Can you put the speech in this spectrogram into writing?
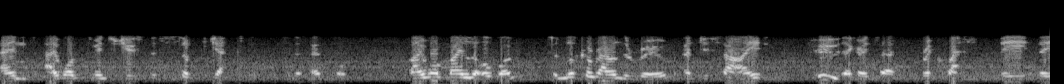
and I want to introduce the subject to the sentence. I want my little one to look around the room and decide who they're going to request the, the,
